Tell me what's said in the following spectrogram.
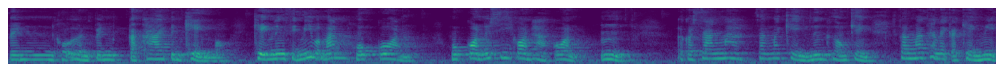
เป็นเขาเอิ่นเป็นกระคายเป็นเข่งบอกเข่งหนึ่งสิมีประมาณหกก้อนหกก้อนหรือสี่ก้อนหาก้อน อืมแล้วก็สร้างมาสร้างมาเข่งหนึ่งสองเข่งสร้างมาทางไหนกับเข่งนี่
